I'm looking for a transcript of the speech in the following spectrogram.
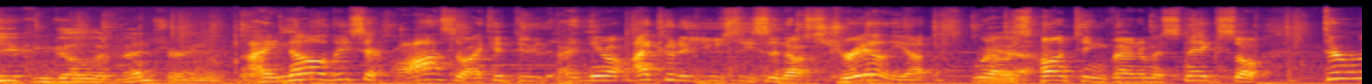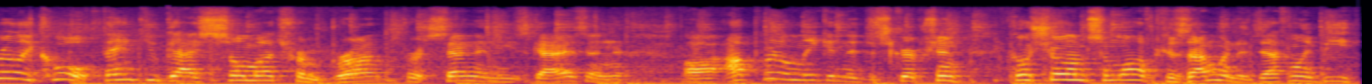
You, you can go adventuring with them. I know these are awesome. I could do, that, you know, I could have used these in Australia where I was hunting venomous snakes. So they're really cool. Thank you guys so much from Brunt for sending these guys, and uh, I'll put a link in the description. Go show them some love because I'm going to definitely be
